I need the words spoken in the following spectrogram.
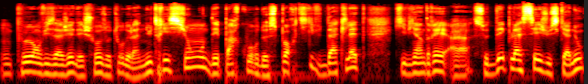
On peut envisager des choses autour de la nutrition, des parcours de sportifs, d'athlètes qui viendraient à se déplacer jusqu'à nous,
